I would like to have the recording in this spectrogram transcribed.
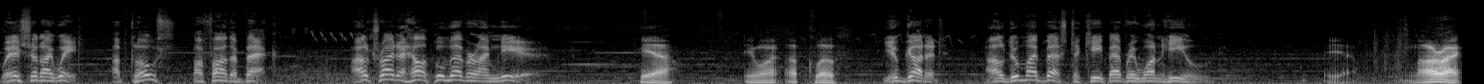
Where should I wait? Up close or farther back? I'll try to help whomever I'm near. Yeah. Do You want up close. You've got it. I'll do my best to keep everyone healed. Yeah. All right.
